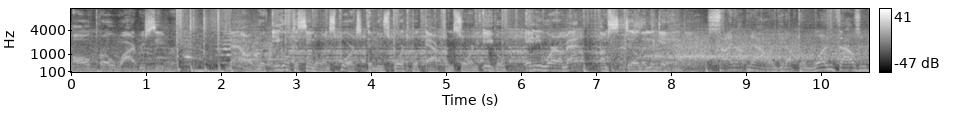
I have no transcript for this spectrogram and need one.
All Pro wide receiver. Now, with Eagle Casino and Sports, the new sportsbook app from Soaring Eagle, anywhere I'm at, I'm still in the game. Sign up now and get up to $1,000.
